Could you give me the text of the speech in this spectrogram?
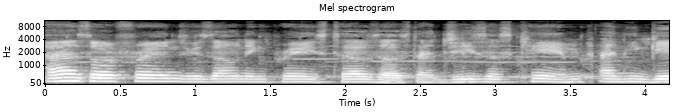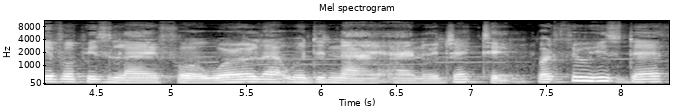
As our friend's resounding praise tells us that Jesus came and he gave up his life for a world that would deny and reject him. But through his death,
